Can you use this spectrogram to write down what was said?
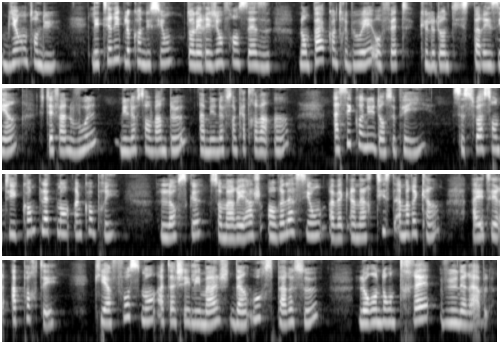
Bien entendu, les terribles conditions dans les régions françaises n'ont pas contribué au fait que le dentiste parisien Stéphane Voul, 1922 à 1981, assez connu dans ce pays, se soit senti complètement incompris lorsque son mariage en relation avec un artiste américain a été apporté, qui a faussement attaché l'image d'un ours paresseux, le rendant très vulnérable.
